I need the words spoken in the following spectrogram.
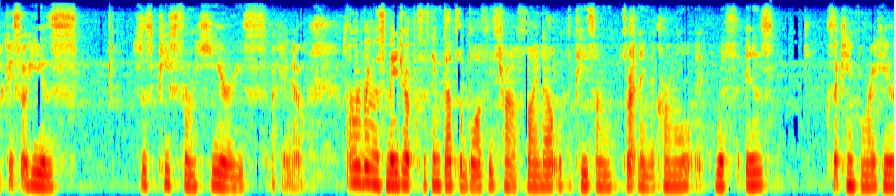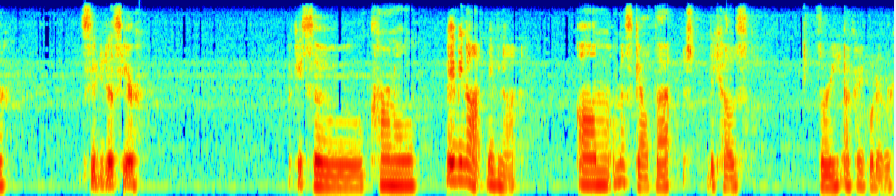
Okay, so he is... This piece from here, he's... Okay, no. So I'm going to bring this major up because I think that's a bluff. He's trying to find out what the piece I'm threatening the colonel with is. Because that came from right here. Let's see what he does here. Okay, so colonel... Maybe not, maybe not. Um, I'm going to scout that, just because. Three, okay, whatever.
